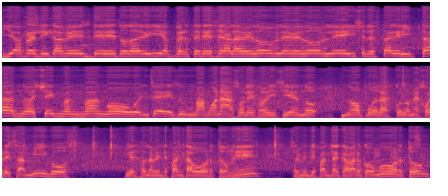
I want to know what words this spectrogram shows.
ya prácticamente todavía pertenecer a la WWE y se lo está gritando a Shane McMahon Owens, eres un mamonazo, le estoy diciendo, no podrás con los mejores amigos. Y ahora solamente falta Orton, ¿eh? Solamente falta acabar con Orton.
